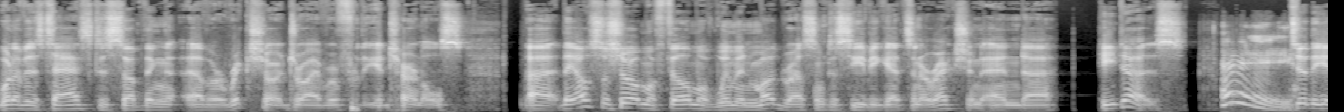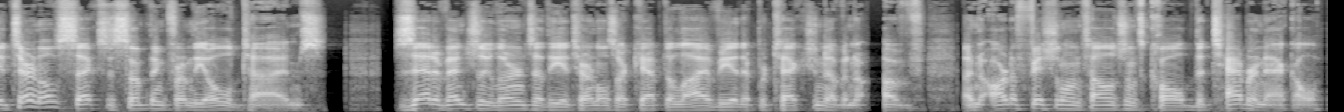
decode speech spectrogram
One of his tasks is something of a rickshaw driver for the Eternals. Uh, they also show him a film of women mud wrestling to see if he gets an erection, and uh, he does. Hey! To the Eternals, sex is something from the old times. Zed eventually learns that the Eternals are kept alive via the protection of an of an artificial intelligence called the Tabernacle.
